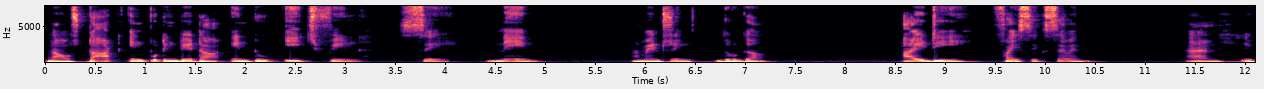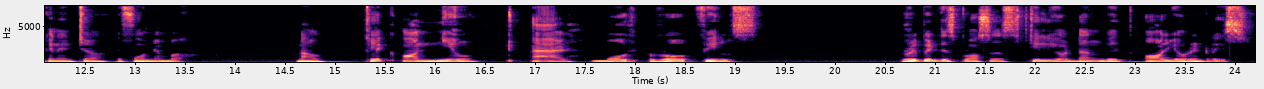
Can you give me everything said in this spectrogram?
Now start inputting data into each field. Say name, I'm entering Durga, ID 567 and you can enter a phone number. Now click on new add more row fields. Repeat this process till you are done with all your entries.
